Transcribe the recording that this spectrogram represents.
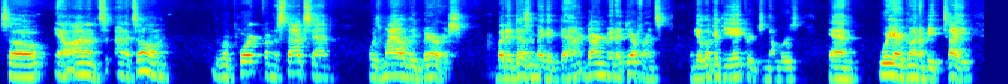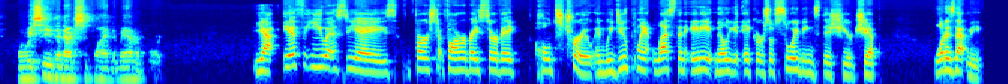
So, you know, on its on its own, the report from the stocks end was mildly bearish, but it doesn't make a darn, darn bit of difference when you look at the acreage numbers. And we are going to be tight when we see the next supply and demand report. Yeah, if USDA's first farmer based survey holds true and we do plant less than 88 million acres of soybeans this year, Chip, what does that mean?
